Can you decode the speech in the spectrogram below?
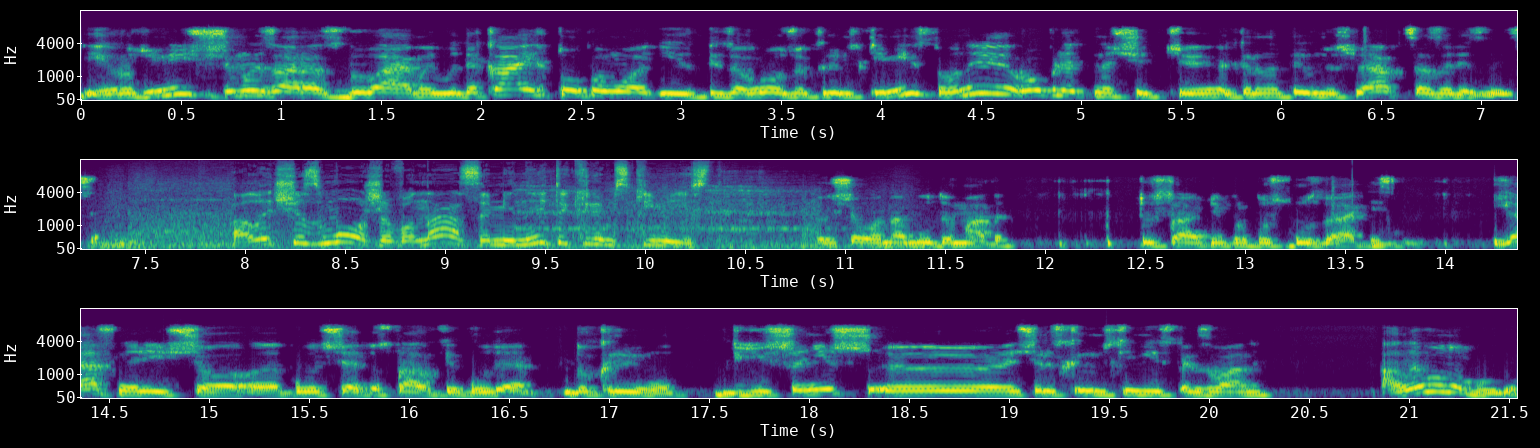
І розуміючи, що ми зараз збиваємо і ВДК, їх топимо, і під загрозою Кримський міст, вони роблять значить, альтернативний шлях це залізниця. Але чи зможе вона замінити Кримський міст? Якщо вона буде мати достатню пропускну здатність. Ясна річ, що е, площа доставки буде до Криму більше ніж е, через Кримський міст, так званий, але воно буде.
